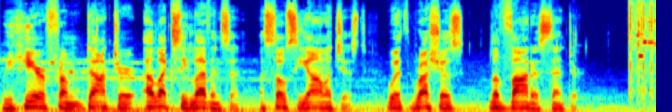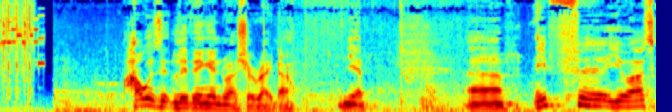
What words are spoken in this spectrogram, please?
We hear from Dr. Alexey Levinson, a sociologist with Russia's Levada Center. How is it living in Russia right now? Yep. Uh, if uh, you ask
